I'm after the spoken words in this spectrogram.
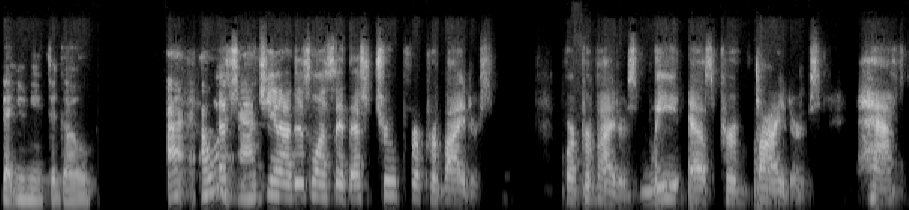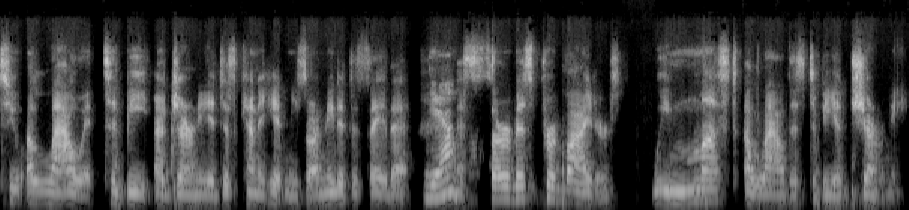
that you need to go. I, I want to ask you. I just want to say that's true for providers. For providers, we as providers have to allow it to be a journey. It just kind of hit me, so I needed to say that. Yeah. As service providers, we must allow this to be a journey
